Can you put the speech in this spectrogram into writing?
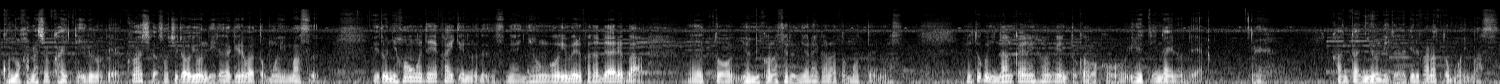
この話を書いているので、詳しくはそちらを読んでいただければと思います。えーと、日本語で書いているのでですね、日本語を読める方であれば、えーと、読みこなせるんじゃないかなと思っております。えー、特に難解な表現とかはこう入れていないので、え、簡単に読んでいただけるかなと思います。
